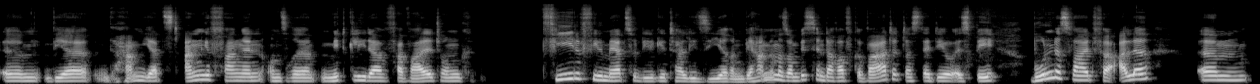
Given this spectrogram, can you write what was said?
Ähm, wir haben jetzt angefangen, unsere Mitgliederverwaltung viel, viel mehr zu digitalisieren. Wir haben immer so ein bisschen darauf gewartet, dass der DOSB bundesweit für alle ähm,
